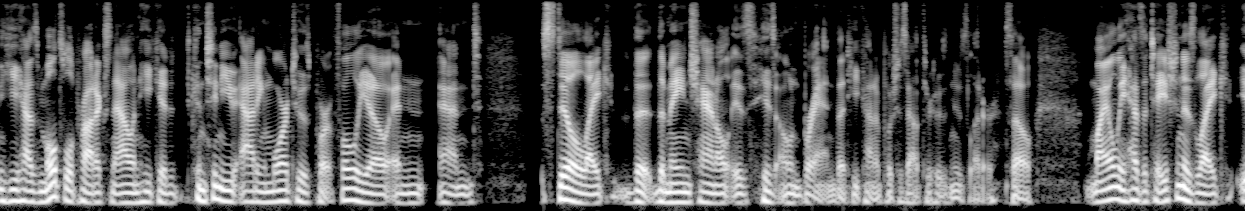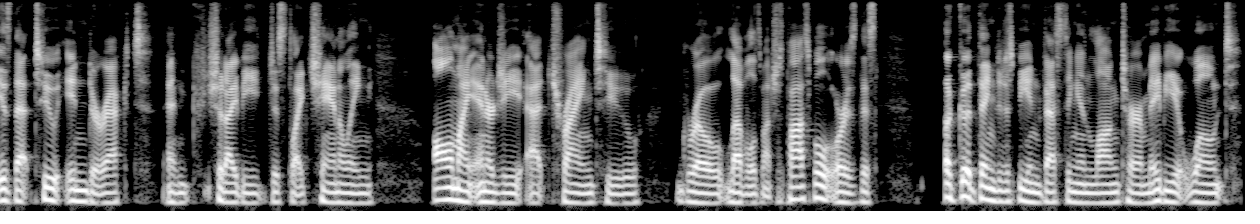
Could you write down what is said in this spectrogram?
he has multiple products now, and he could continue adding more to his portfolio, and and still like the the main channel is his own brand that he kind of pushes out through his newsletter. So my only hesitation is like is that too indirect and should I be just like channeling all my energy at trying to grow level as much as possible or is this a good thing to just be investing in long term? Maybe it won't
